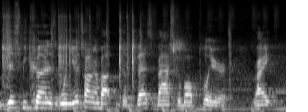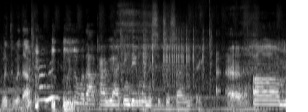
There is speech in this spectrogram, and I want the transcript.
just because when you're talking about the best basketball player, right? With or without Kyrie? With or without Kyrie, I think they win in six or seven. Um,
